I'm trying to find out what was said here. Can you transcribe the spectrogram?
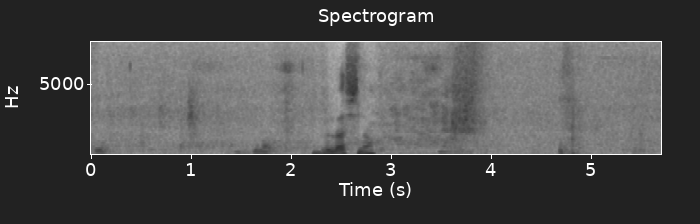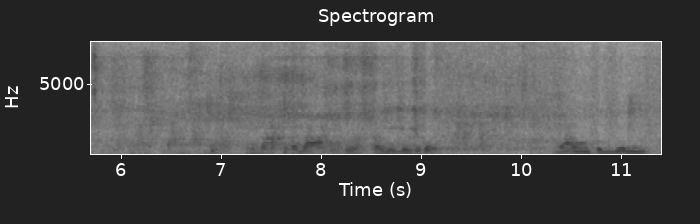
po. Diba? Dulas, no? Baka sa kailangan ko ito, palululo ko. Nakakutog yun eh.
